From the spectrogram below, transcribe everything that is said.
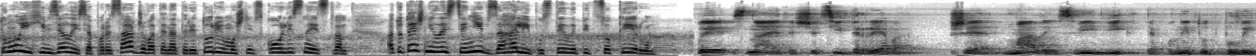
тому їх і взялися пересаджувати на територію Мошнівського лісництва. А тутешні листяні взагалі пустили під сокиру. Ви знаєте, що ці дерева вже мали свій вік, як вони тут були.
